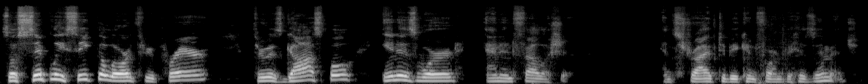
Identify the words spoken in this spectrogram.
So simply seek the Lord through prayer, through his gospel, in his word, and in fellowship, and strive to be conformed to his image.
